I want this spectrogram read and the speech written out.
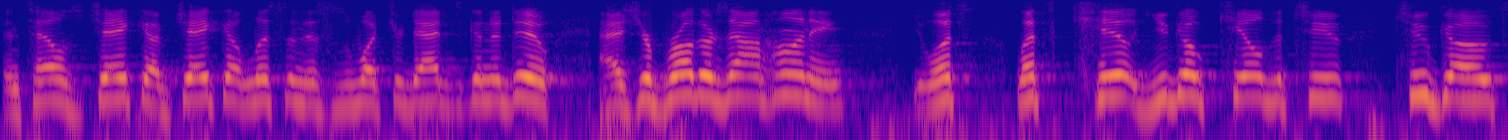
and tells Jacob, Jacob, listen, this is what your dad's going to do. As your brother's out hunting, let's, let's kill, you go kill the two, two goats.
